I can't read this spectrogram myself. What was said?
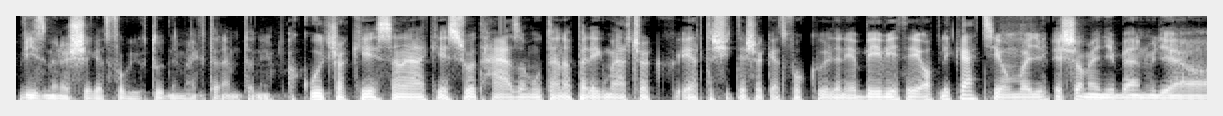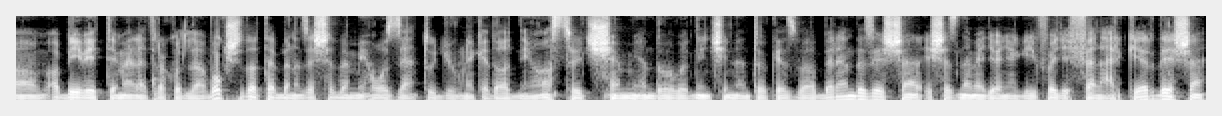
vízminőséget fogjuk tudni megteremteni. A kulcsra készen elkészült házam utána pedig már csak értesítéseket fog küldeni a BVT applikáción, vagy? És amennyiben ugye a, a BVT mellett rakod le a voksodat, ebben az esetben mi hozzá tudjuk neked adni azt, hogy semmilyen dolgod nincs innentől kezdve a berendezéssel, és ez nem egy anyagi vagy egy felár kérdése.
